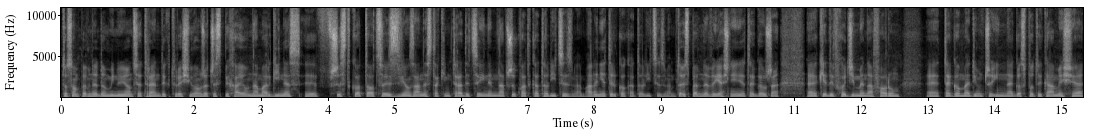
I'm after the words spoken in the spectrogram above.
to są pewne dominujące trendy, które siłą rzeczy spychają na margines y, wszystko to, co jest związane z takim tradycyjnym, na przykład katolicyzmem, ale nie tylko katolicyzmem. To jest pewne wyjaśnienie tego, że e, kiedy wchodzimy na forum tego medium czy innego, spotykamy się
